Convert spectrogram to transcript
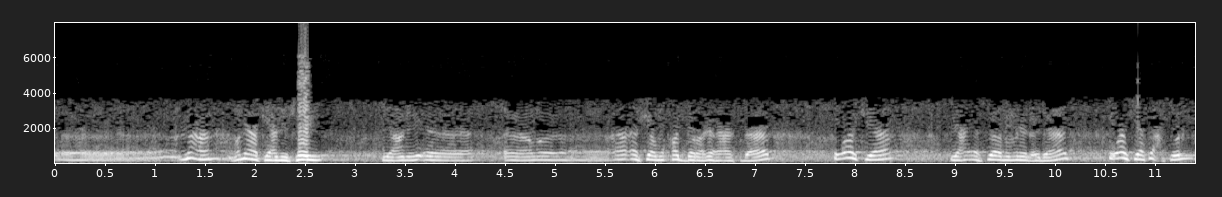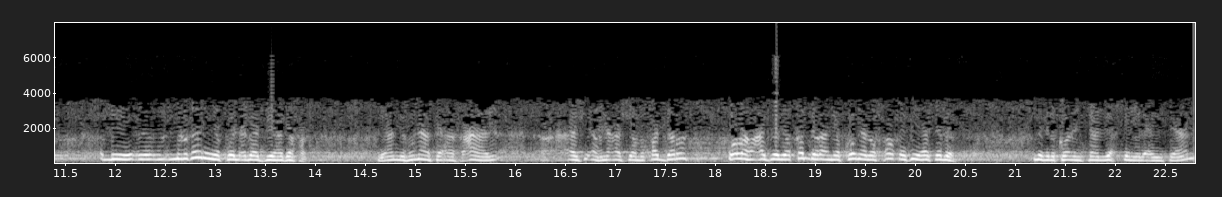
آه نعم هناك يعني شيء يعني آه، آه، أشياء مقدرة لها أسباب وأشياء يعني أسباب من العباد وأشياء تحصل من غير أن يكون العباد فيها دخل. لأن هناك أفعال أشياء مقدرة والله عز وجل قدر أن يكون للخلق فيها سبب. مثل كون إنسان يحسن إلى إنسان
